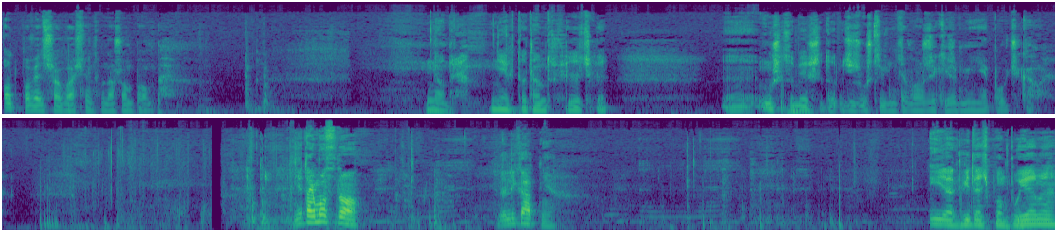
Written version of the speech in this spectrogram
odpowietrzał właśnie tą naszą pompę. Dobra, niech to tam chwileczkę. Yy, Muszę sobie jeszcze to gdzieś usztywnić te wążyki, żeby mi nie pouciekały. Nie tak mocno. Delikatnie. I jak widać pompujemy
